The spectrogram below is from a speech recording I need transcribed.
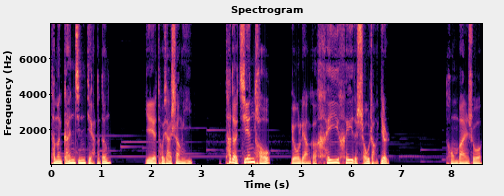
他们赶紧点了灯。爷爷脱下上衣，他的肩头有两个黑黑的手掌印儿。同伴说，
